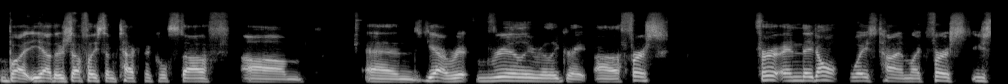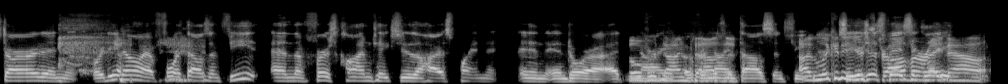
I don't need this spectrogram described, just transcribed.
but yeah, there's definitely some technical stuff. Um, and yeah, re- really, really great. Uh, first, for and they don't waste time. Like first, you start in Ordino at four thousand feet, and the first climb takes you to the highest point in, in Andorra at over nine thousand feet. I'm looking so at your just Strava right now.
